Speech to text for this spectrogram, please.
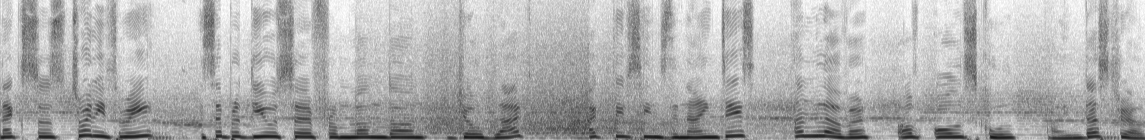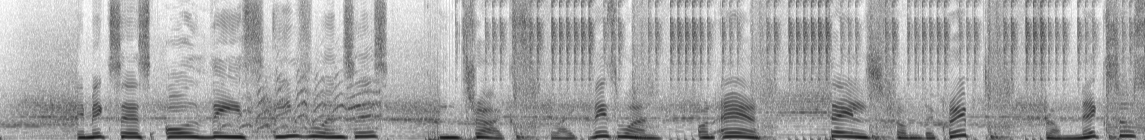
Nexus 23 is a producer from London, Joe Black, active since the 90s and lover of old school and industrial. He mixes all these influences in tracks like this one on air Tales from the Crypt from Nexus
